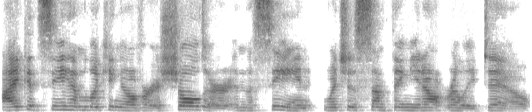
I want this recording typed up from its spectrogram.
I could see him looking over his shoulder in the scene, which is something you don't really do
